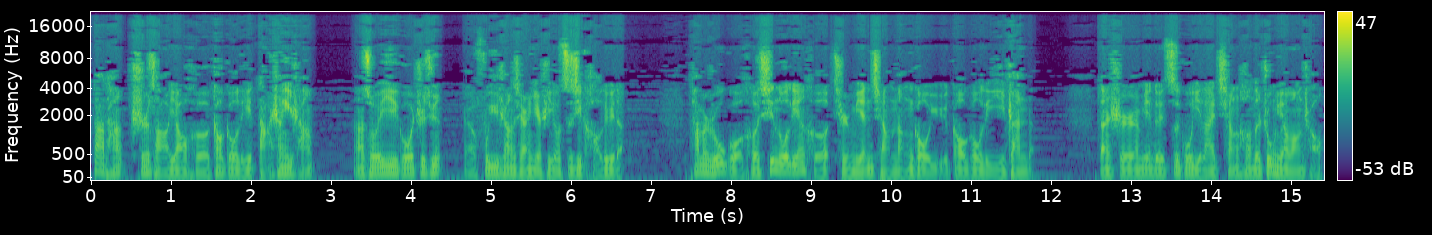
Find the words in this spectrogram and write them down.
大唐迟早要和高句丽打上一场。啊，作为一国之君，呃，福玉章显然也是有自己考虑的。他们如果和新罗联合，其实勉强能够与高句丽一战的，但是面对自古以来强横的中原王朝，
